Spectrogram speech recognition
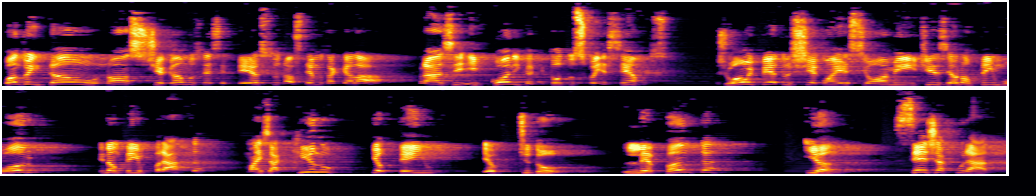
Quando então nós chegamos nesse texto, nós temos aquela frase icônica que todos conhecemos. João e Pedro chegam a esse homem e dizem: Eu não tenho ouro e não tenho prata, mas aquilo que eu tenho eu te dou levanta e anda, seja curado.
